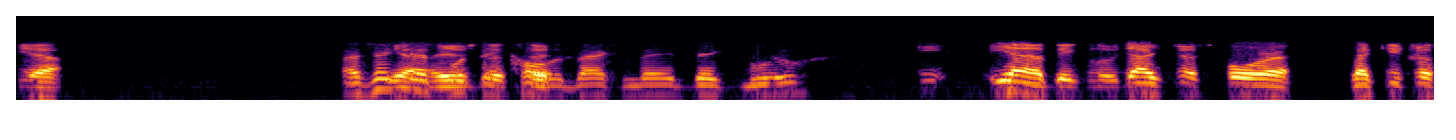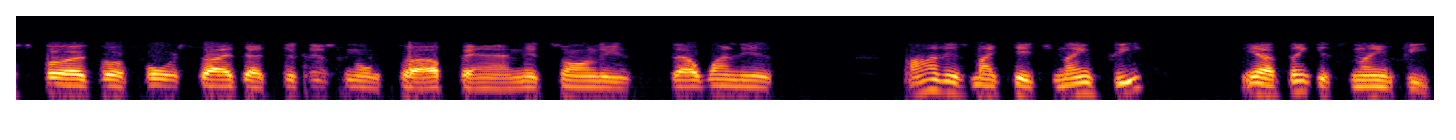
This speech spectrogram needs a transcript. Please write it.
Yeah, I think Yeah, that's what they called a- it back in the day, Big Blue. yeah, big blue. That's just for like you just go four side. That's it. There's no top, and it's only that one is. Oh, this is my cage nine feet. Yeah, I think it's nine feet.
